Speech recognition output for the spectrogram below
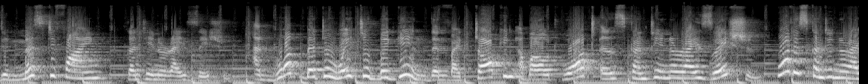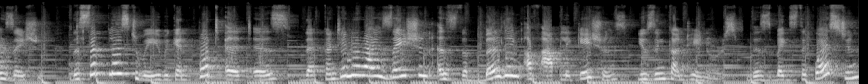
demystifying containerization. And what better way to begin than by talking about what is containerization? What is containerization? The simplest way we can put it is that containerization is the building of applications using containers. This begs the question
